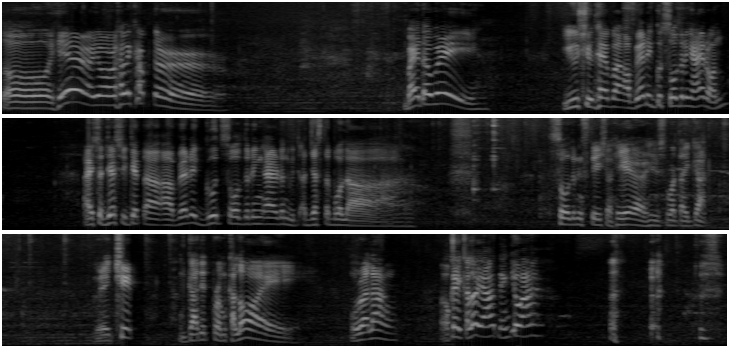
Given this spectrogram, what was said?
So here your helicopter. By the way you should have a, a very good soldering iron. I suggest you get a, a very good soldering iron with adjustable uh, soldering station. Here here's what I got. Very cheap. Got it from Kaloy. Mura lang. Okay Kaloy ah. Thank you ah.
